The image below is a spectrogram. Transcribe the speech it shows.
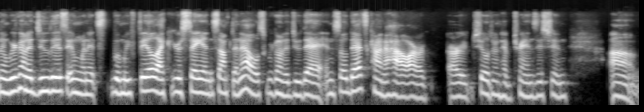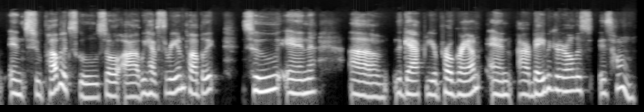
then we're going to do this and when it's when we feel like you're saying something else we're going to do that and so that's kind of how our our children have transitioned um, into public schools. So uh, we have three in public, two in um, the gap year program, and our baby girl is is home,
